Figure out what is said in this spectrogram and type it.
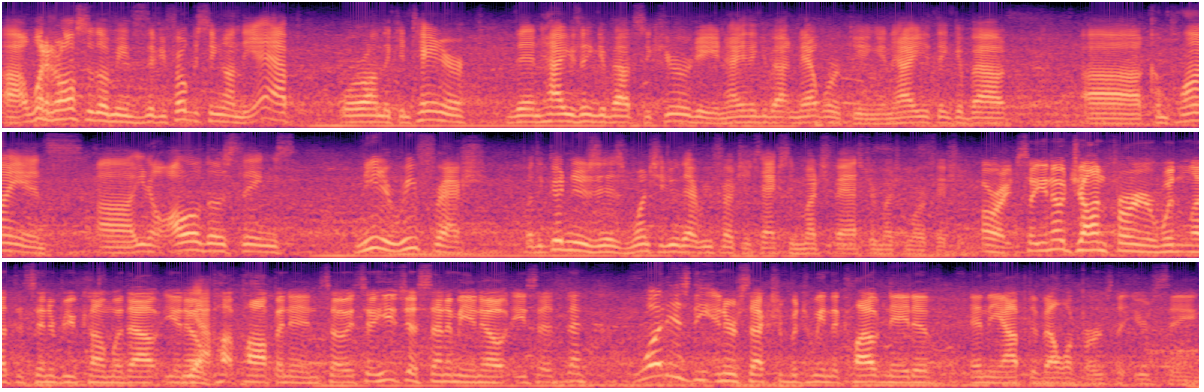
Uh, what it also though means is if you're focusing on the app or on the container, then how you think about security and how you think about networking and how you think about uh, compliance, uh, you know, all of those things need a refresh. But the good news is once you do that refresh, it's actually much faster, much more efficient. All right, so you know John Furrier wouldn't let this interview come without you know Yeah. pop- popping in. So so he's just sending me a note. He said, "Then what is the intersection between the cloud native and the app developers that you're seeing?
